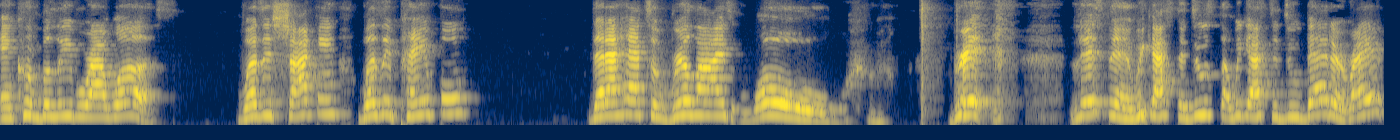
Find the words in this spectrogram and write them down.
and couldn't believe where I was. Was it shocking? Was it painful? that I had to realize, whoa, Britt, listen, we got to do something. We got to do better, right?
